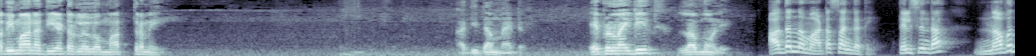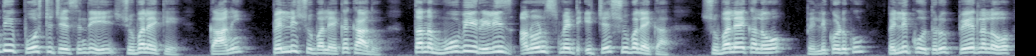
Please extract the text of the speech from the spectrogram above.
అభిమాన థియేటర్లలో మాత్రమే. అది the matter. April nineteenth love Mouli. అదన్నమాట సంగతి. తెలిసిందా? నవదీప్ పోస్ట్ చేసింది శుభలేఖే. కానీ పెళ్ళి శుభలేఖ కాదు. తన మూవీ రిలీజ్ అనౌన్స్మెంట్ ఇచ్చే శుభలేఖ. శుభలేఖలో పెళ్ళి కొడుకు పెళ్ళి కూతురు పేర్లలో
